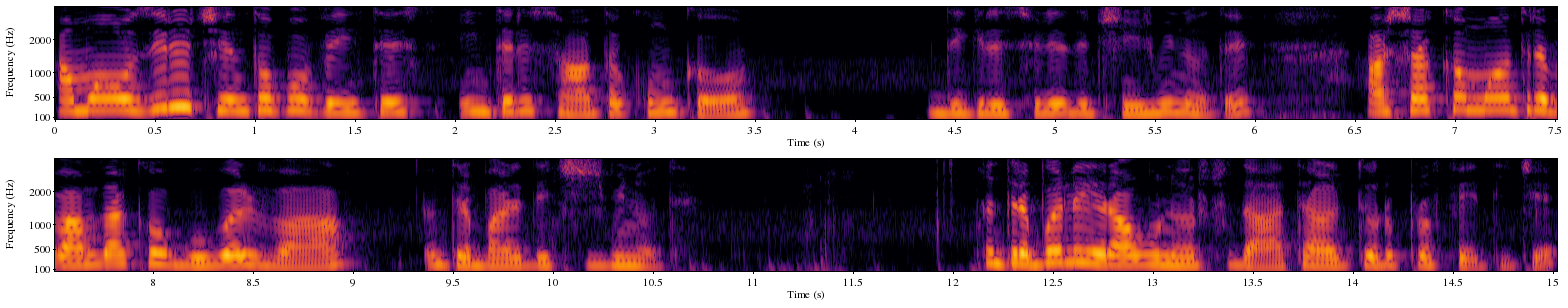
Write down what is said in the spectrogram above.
am auzit recent o poveste interesantă cum că, digresiune de 5 minute, așa că mă întrebam dacă Google va, întrebare de 5 minute. Întrebările erau uneori ciudate, alteori profetice,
